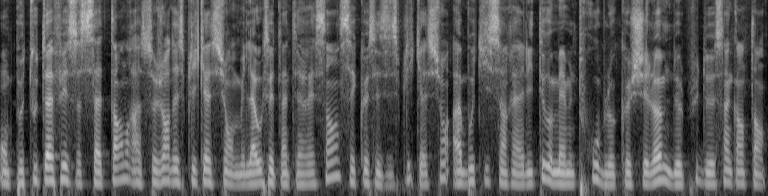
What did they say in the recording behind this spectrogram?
on peut tout à fait s'attendre à ce genre d'explications, mais là où c'est intéressant, c'est que ces explications aboutissent en réalité aux mêmes troubles que chez l'homme de plus de 50 ans.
